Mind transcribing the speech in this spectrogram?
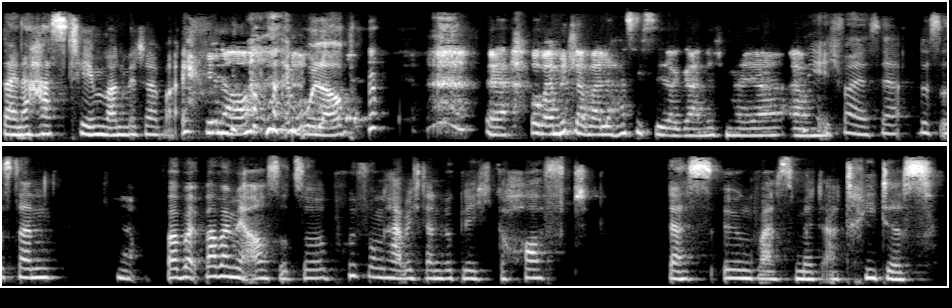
Deine Hassthemen waren mit dabei. Genau. Im Urlaub. ja, wobei mittlerweile hasse ich sie ja gar nicht mehr, ja. Ähm, nee, ich weiß, ja. Das ist dann, ja. war, bei, war bei mir auch so. Zur Prüfung habe ich dann wirklich gehofft, dass irgendwas mit Arthritis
